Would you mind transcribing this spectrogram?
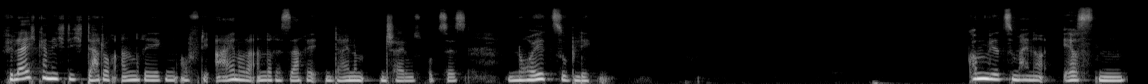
vielleicht kann ich dich dadurch anregen, auf die ein oder andere Sache in deinem Entscheidungsprozess neu zu blicken. Kommen wir zu meiner ersten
